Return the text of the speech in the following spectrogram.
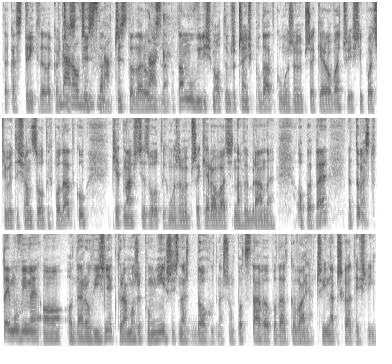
taka stricte, taka darowizna. czysta, czysta darowizna. Tak. Bo tam mówiliśmy o tym, że część podatku możemy przekierować, czyli jeśli płacimy 1000 zł podatku, 15 zł możemy przekierować na wybrane OPP. Natomiast tutaj mówimy o, o darowiźnie, która może pomniejszyć nasz dochód, naszą podstawę opodatkowania. Czyli na przykład jeśli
